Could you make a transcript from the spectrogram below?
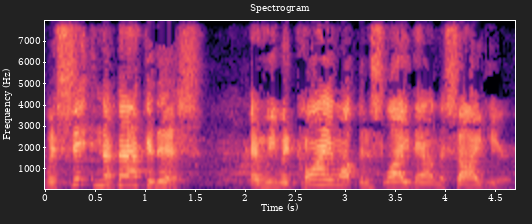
would sit in the back of this, and we would climb up and slide down the side here.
